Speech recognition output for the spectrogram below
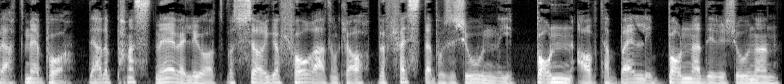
vært med på. Det hadde passet meg veldig godt. Å sørge for at man klarer å befeste posisjonen i bånn av tabell, i bånn av divisjonene.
